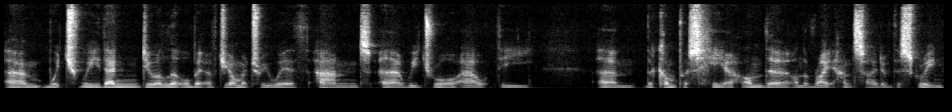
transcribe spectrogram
um, which we then do a little bit of geometry with, and uh, we draw out the um, the compass here on the on the right hand side of the screen.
